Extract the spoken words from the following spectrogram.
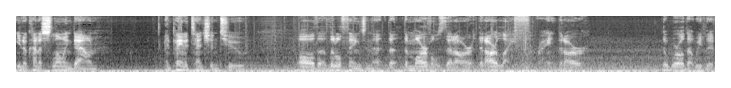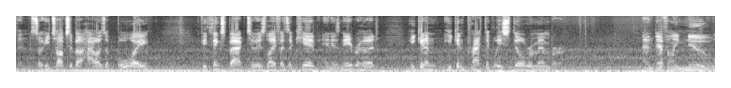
you know kind of slowing down and paying attention to all the little things and the, the, the marvels that are that are life, right? That are the world that we live in. So he talks about how, as a boy, if he thinks back to his life as a kid in his neighborhood, he can he can practically still remember and definitely knew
